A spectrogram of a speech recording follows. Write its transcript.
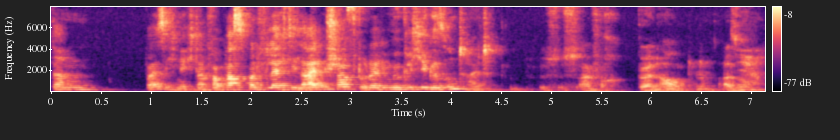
dann weiß ich nicht, dann verpasst man vielleicht die Leidenschaft oder die mögliche Gesundheit. Es ist einfach Burnout. Ne? Also ja.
